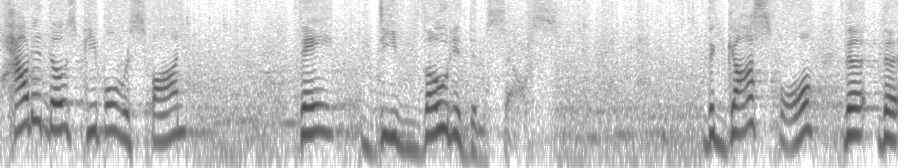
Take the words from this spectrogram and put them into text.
How did those people respond? They devoted themselves. The gospel, the, the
